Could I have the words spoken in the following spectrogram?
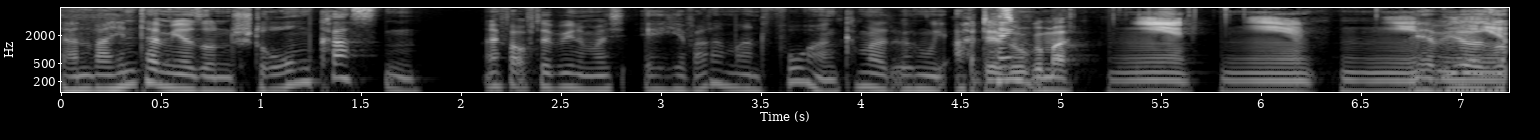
Dann war hinter mir so ein Stromkasten. Einfach auf der Bühne. Ich, ey, hier war doch mal ein Vorhang. Kann man das irgendwie Hat der so abhängen? gemacht? Ja, wieder so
